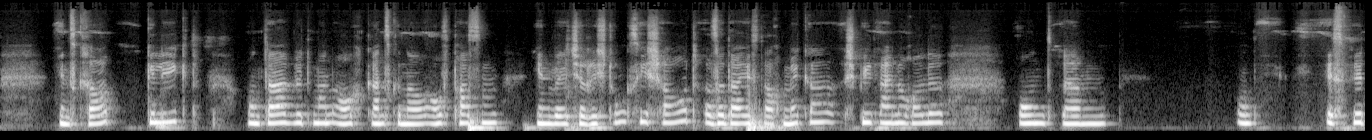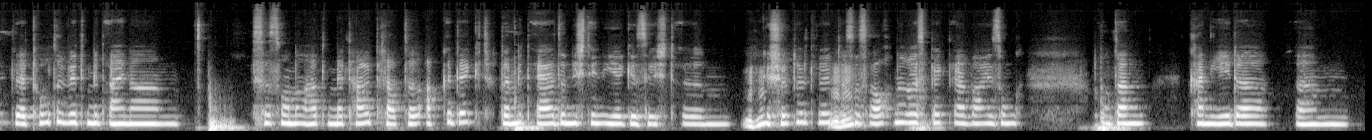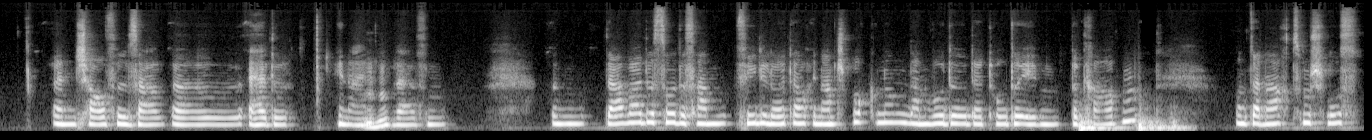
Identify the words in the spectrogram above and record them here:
ins Grab gelegt. Und da wird man auch ganz genau aufpassen, in welche Richtung sie schaut. Also da ist auch Mekka spielt eine Rolle. Und, ähm, und es wird, der Tote wird mit einer ist so eine Art Metallplatte abgedeckt, damit Erde nicht in ihr Gesicht ähm, Mhm. geschüttelt wird. Das Mhm. ist auch eine Respekterweisung. Und dann kann jeder ähm, einen Schaufel äh, Erde hineinwerfen. Und da war das so, das haben viele Leute auch in Anspruch genommen. Dann wurde der Tote eben begraben. Und danach zum Schluss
